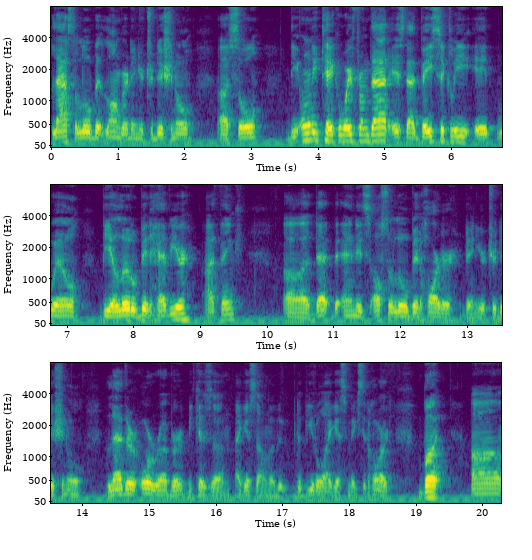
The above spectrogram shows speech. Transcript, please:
last a little bit longer than your traditional uh, sole. The only takeaway from that is that basically it will be a little bit heavier. I think uh, that and it's also a little bit harder than your traditional leather or rubber because um, I guess I don't know the, the butyl I guess makes it hard but uh,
